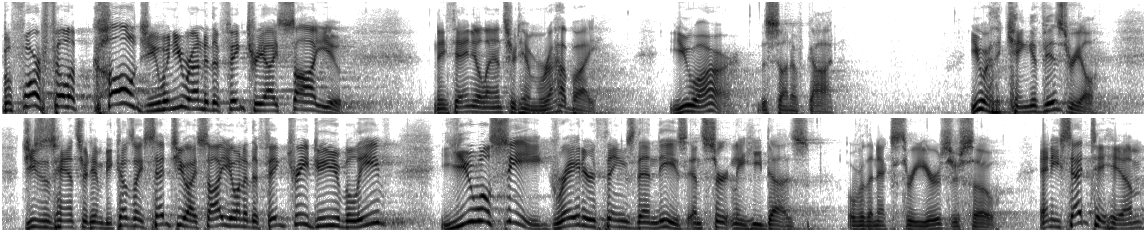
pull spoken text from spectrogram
Before Philip called you, when you were under the fig tree, I saw you. Nathanael answered him, Rabbi, you are the Son of God. You are the King of Israel. Jesus answered him, Because I said to you, I saw you under the fig tree, do you believe? You will see greater things than these. And certainly he does over the next three years or so. And he said to him,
